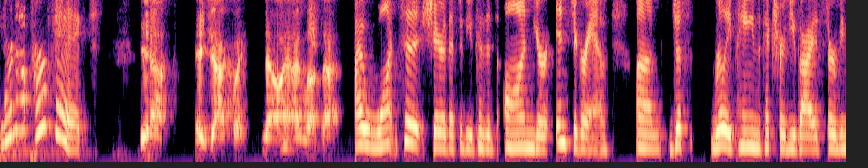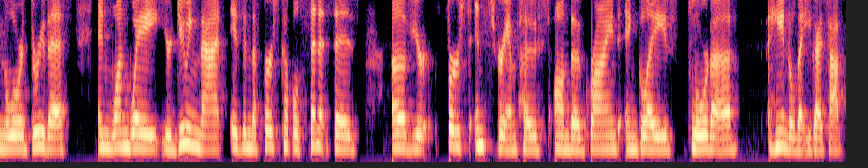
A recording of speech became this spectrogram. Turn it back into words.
we're not perfect. Yeah, exactly. No, I, I love that. I want to share this with you because it's on your Instagram. Um, just really painting the picture of you guys serving the Lord through this. And one way you're doing that is in the first couple sentences of your first Instagram post on the Grind and Glaze Florida handle that you guys have.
